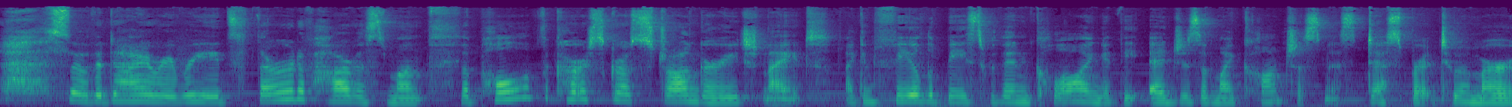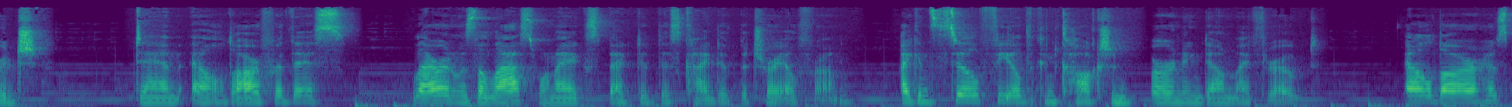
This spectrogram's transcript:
So the diary reads Third of harvest month. The pull of the curse grows stronger each night. I can feel the beast within clawing at the edges of my consciousness, desperate to emerge. Damn Eldar for this. Laren was the last one I expected this kind of betrayal from. I can still feel the concoction burning down my throat. Eldar has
